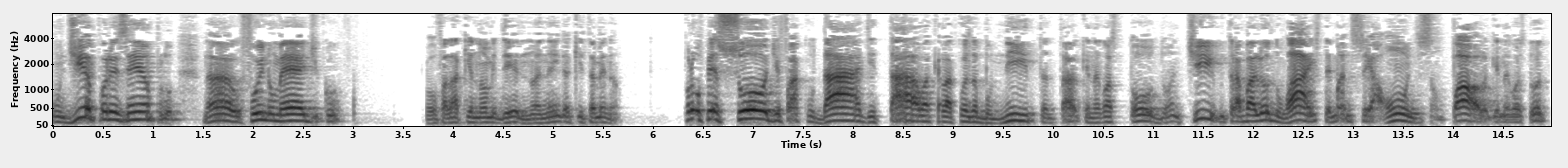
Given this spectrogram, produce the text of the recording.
Um dia, por exemplo, né, eu fui no médico, vou falar aqui o nome dele, não é nem daqui também não professor de faculdade e tal, aquela coisa bonita, tal, aquele negócio todo antigo, trabalhou no Einstein, mas não sei aonde, São Paulo, aquele negócio todo.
